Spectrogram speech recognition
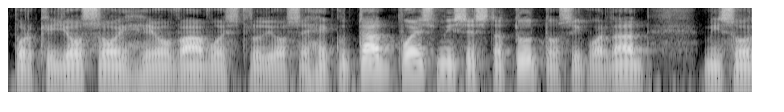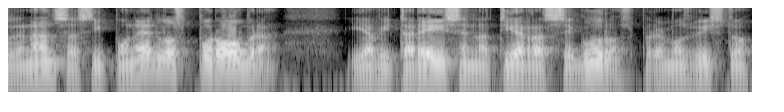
porque yo soy Jehová vuestro Dios. Ejecutad pues mis estatutos y guardad mis ordenanzas y ponedlos por obra y habitaréis en la tierra seguros. Pero hemos visto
